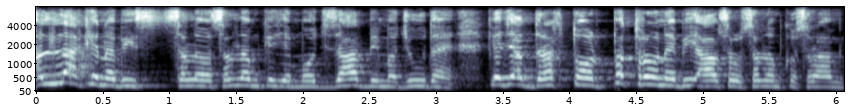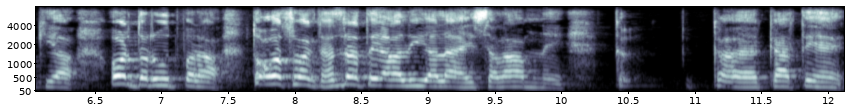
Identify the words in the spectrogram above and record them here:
अल्लाह के नबी वसल्लम के ये मोजात भी मौजूद हैं कि जब दरख्तों और पत्थरों ने भी आप वसल्लम को सलाम किया और दरूद पढ़ा तो उस वक्त हज़रत अली सलाम ने कहते हैं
